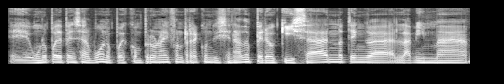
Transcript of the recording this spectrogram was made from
Eh, uno puede pensar, bueno, pues compro un iPhone reacondicionado, pero quizás no tenga la misma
